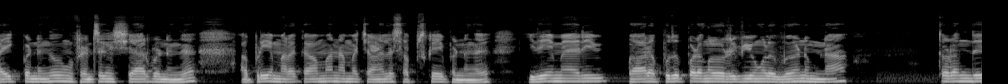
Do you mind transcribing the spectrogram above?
லைக் பண்ணுங்கள் உங்கள் ஃப்ரெண்ட்ஸுங்க ஷேர் பண்ணுங்கள் அப்படியே மறக்காமல் நம்ம சேனலை சப்ஸ்கிரைப் பண்ணுங்கள் இதே மாதிரி வர புதுப்படங்களோட ரிவ்யூ உங்களுக்கு வேணும்னா தொடர்ந்து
